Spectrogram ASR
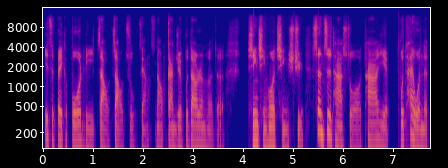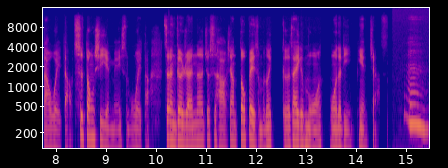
一直被个玻璃罩罩住这样子，然后感觉不到任何的心情或情绪，甚至他说他也不太闻得到味道，吃东西也没什么味道，整个人呢就是好像都被什么东西隔在一个膜膜的里面这样子。嗯，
